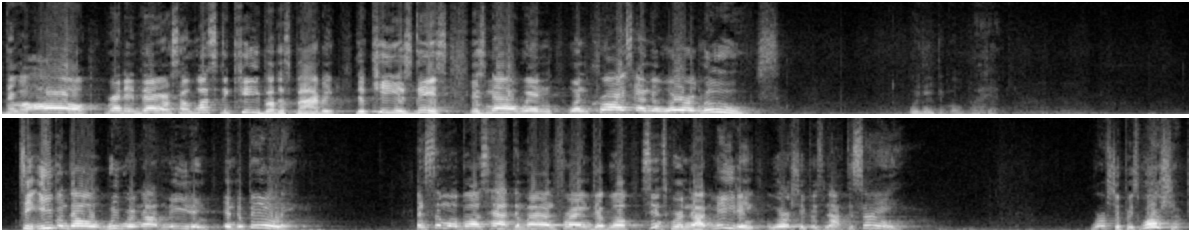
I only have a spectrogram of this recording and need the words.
They were already there. So what's the key, Brother Spivey? The key is this. Is now when, when Christ and the Word moves, we need to move with it. See, even though we were not meeting in the building, and some of us had the mind frame that, well, since we're not meeting, worship is not the same. Worship is worship.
